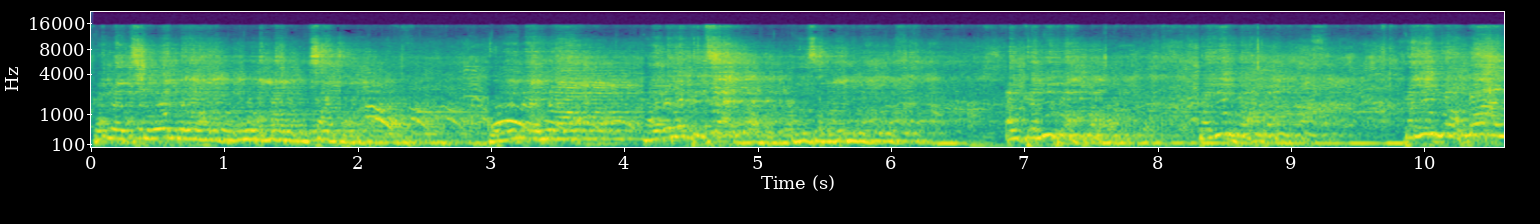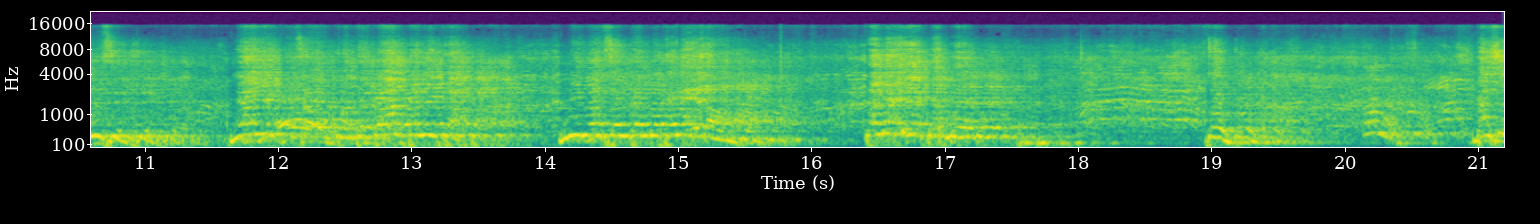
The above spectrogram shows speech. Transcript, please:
kana cin wanda ya haɗu mu amma ba mu sani ko ina yawa ka da lokaci ni sama ina an kalifa kalifa kalifa ba a nisi ya yi kasa wanda ba ni na san da kana iya kana iya kallo to. Ba shi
